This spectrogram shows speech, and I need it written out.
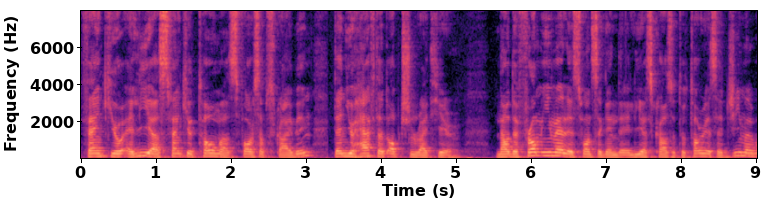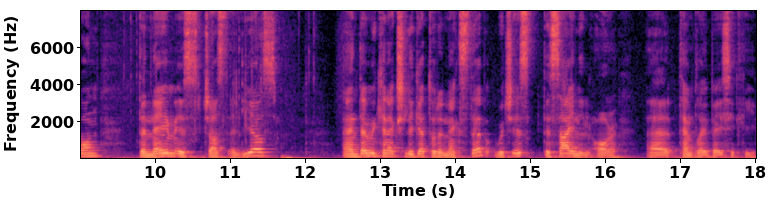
thank you Elias, thank you Thomas for subscribing, then you have that option right here. Now the from email is once again the Elias Krause tutorials at gmail one. The name is just Elias. And then we can actually get to the next step, which is designing our uh, template basically.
